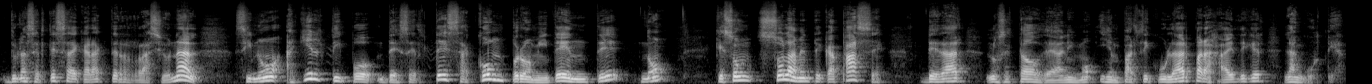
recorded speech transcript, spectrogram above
de una certeza de carácter racional, sino aquel tipo de certeza compromitente, ¿no? que son solamente capaces de dar los estados de ánimo y en particular para Heidegger la angustia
